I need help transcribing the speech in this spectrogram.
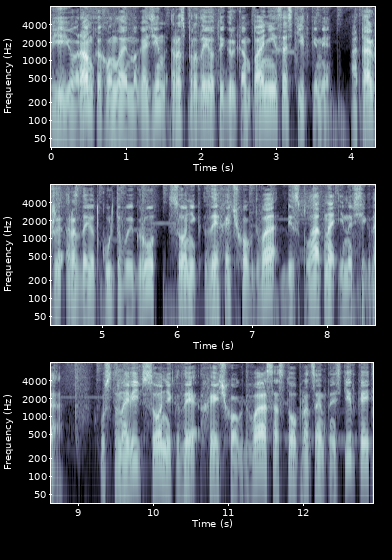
в ее рамках онлайн-магазин распродает игры компании со скидками, а также раздает культовую игру Sonic the Hedgehog 2 бесплатно и навсегда. Установить Sonic the Hedgehog 2 со стопроцентной скидкой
